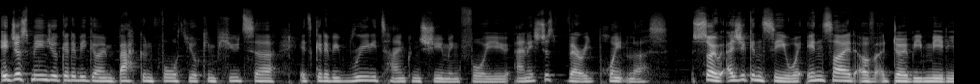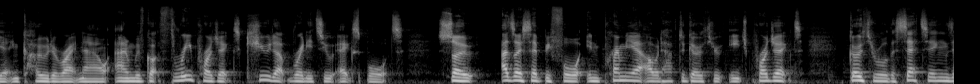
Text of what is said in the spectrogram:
it just means you're going to be going back and forth your computer. It's going to be really time consuming for you and it's just very pointless. So as you can see, we're inside of Adobe Media Encoder right now, and we've got three projects queued up ready to export. So as I said before, in Premiere, I would have to go through each project, go through all the settings,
